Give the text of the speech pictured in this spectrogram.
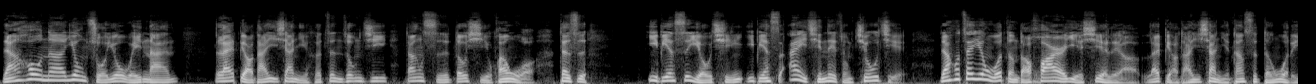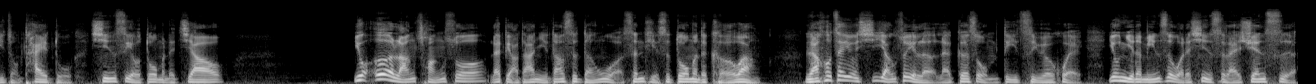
然后呢，用《左右为难》来表达一下你和郑中基当时都喜欢我，但是一边是友情，一边是爱情那种纠结。然后再用我等到花儿也谢了来表达一下你当时等我的一种态度，心是有多么的焦。用《饿狼传说》来表达你当时等我，身体是多么的渴望。然后再用《夕阳醉了》来歌颂我们第一次约会，用你的名字、我的姓氏来宣誓，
